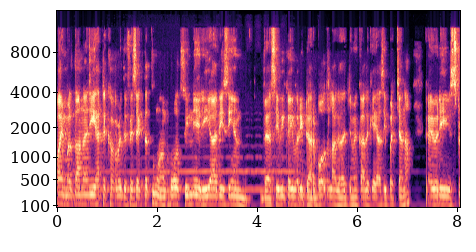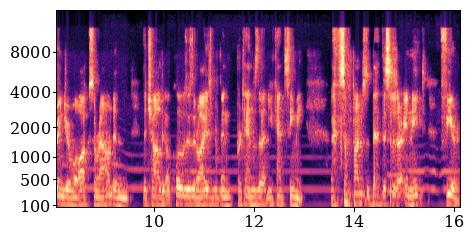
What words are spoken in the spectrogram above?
Bhai Mardana ji had to cover the physique ਤਾਂ ਧੂਆਂ ਬਹੁਤ ਸੀ ਨੇਰੀ ਆ ਰਹੀ ਸੀ ਵੈਸੇ ਵੀ ਕਈ ਵਾਰੀ ਡਰ ਬਹੁਤ ਲੱਗਦਾ ਜਿਵੇਂ ਕੱਲ ਕਿਹਾ ਸੀ ਬੱਚਾ ਨਾ ਕਈ ਵਾਰੀ stranger walks around and the child closes their eyes and pretends that you can't see me sometimes that this is our innate fear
